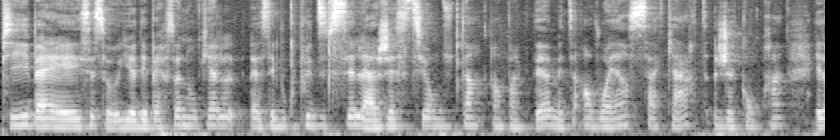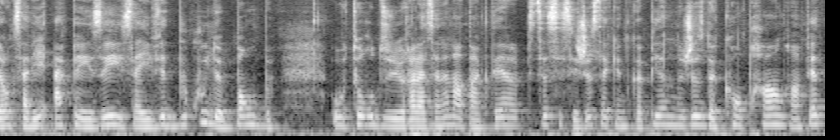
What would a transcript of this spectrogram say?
Puis, ben, c'est ça. Il y a des personnes auxquelles euh, c'est beaucoup plus difficile la gestion du temps en tant que tel. Mais en voyant sa carte, je comprends. Et donc, ça vient apaiser et ça évite beaucoup de bombes autour du relationnel en tant que tel. Puis ça, c'est juste avec une copine, juste de comprendre, en fait,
